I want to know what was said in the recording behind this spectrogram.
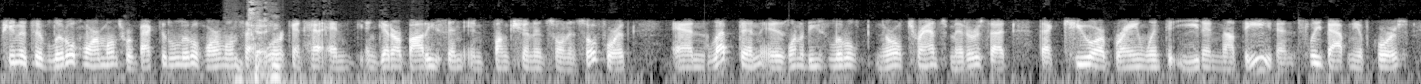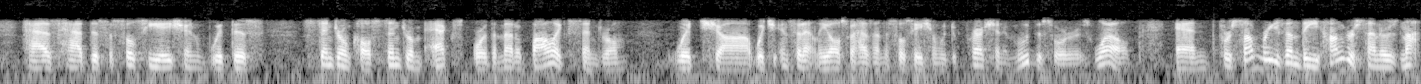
punitive little hormones. We're back to the little hormones okay. that work and, ha- and, and get our bodies in, in function and so on and so forth. And leptin is one of these little neurotransmitters that, that cue our brain when to eat and not to eat. And sleep apnea, of course, has had this association with this syndrome called syndrome X or the metabolic syndrome, which, uh, which incidentally also has an association with depression and mood disorder as well. And for some reason, the hunger center is not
